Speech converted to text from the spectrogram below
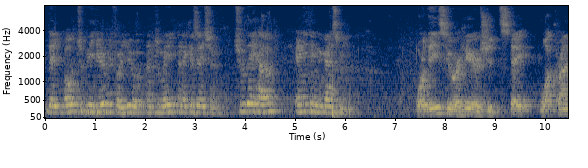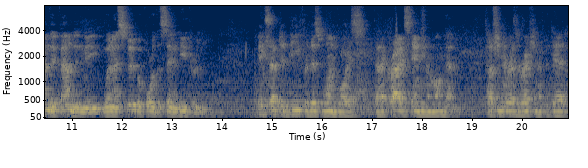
They ought to be here before you and to make an accusation, should they have anything against me. Or these who are here should state what crime they found in me when I stood before the Sanhedrin. Except it be for this one voice that I cried standing among them, touching the resurrection of the dead,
